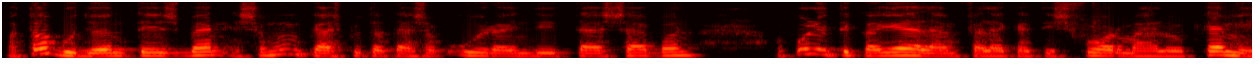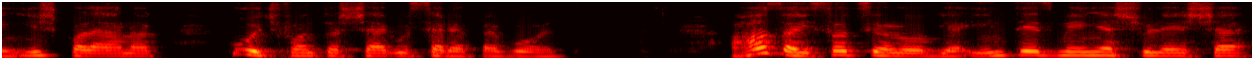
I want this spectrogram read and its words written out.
A tabu döntésben és a munkáskutatások újraindításában a politikai ellenfeleket is formáló kemény iskolának kulcsfontosságú szerepe volt. A hazai szociológia intézményesülése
